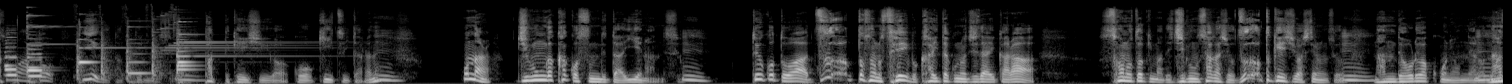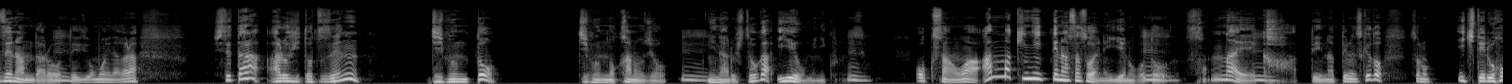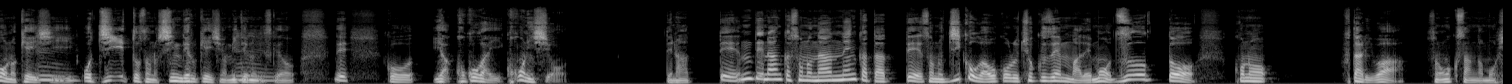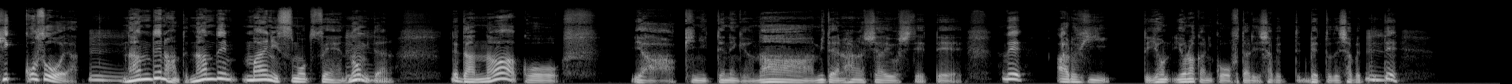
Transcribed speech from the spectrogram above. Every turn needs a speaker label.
Speaker 1: その後、家が建ってるんですよ。パッてケイシーがこう気ぃついたらね。
Speaker 2: うん。
Speaker 1: ほんなら、自分が過去住んでた家なんですよ。
Speaker 2: うん。
Speaker 1: ということは、ずーっとその西部開拓の時代から、その時まで自分探しをずーっとケイシーはしてるんですよ。
Speaker 2: うん
Speaker 1: なんで俺はここにおんねやろ、
Speaker 2: うん
Speaker 1: なぜなんだろうって思いながら、してたら、ある日突然、自分と自分の彼女
Speaker 2: うん。
Speaker 1: になる人が家を見に来るんですよ。
Speaker 2: うん。
Speaker 1: 奥さんはあんま気に入ってなさそうやね、家のこと。
Speaker 2: うん
Speaker 1: そんなええかってなってるんですけど、その生きてる方のケイシーをじーっとその死んでるケイシーを見てるんですけど、で、こう、いや、ここがいい、ここにしよう。ってなって、んで、なんかその何年か経って、その事故が起こる直前までもずーっと、この二人は、その奥さんがもう引っ越そうや。
Speaker 2: うん。
Speaker 1: なんでなんて、なんで前に進もうとせえへんの？
Speaker 2: うん。
Speaker 1: みたいな。で、旦那は、こう、いやー、気に入ってんねんけどなー、みたいな話し合いをしてて、で、ある日、夜中にこう二人で喋って、ベッドで喋ってて、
